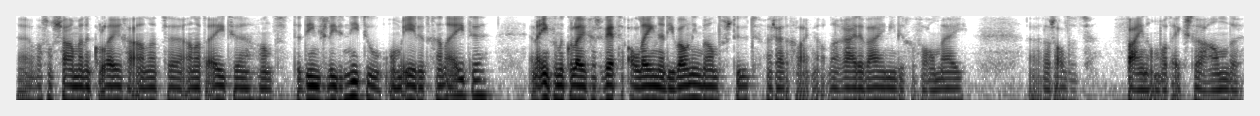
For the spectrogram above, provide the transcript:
Ik was dan samen met een collega aan het, aan het eten, want de dienst liet het niet toe om eerder te gaan eten. En een van de collega's werd alleen naar die woningband gestuurd. Wij zeiden gelijk, nou, dan rijden wij in ieder geval mee. dat is altijd fijn om wat extra handen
